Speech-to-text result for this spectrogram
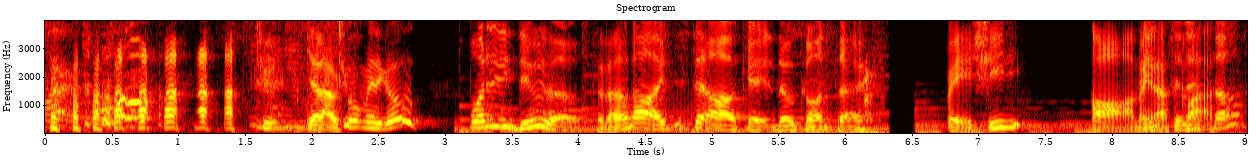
Get out. Do you want me to go? What did he do though? I Dunno. Oh, I just did. Oh, okay, no context. Wait, is she? Oh, man, that's Painting class. herself?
